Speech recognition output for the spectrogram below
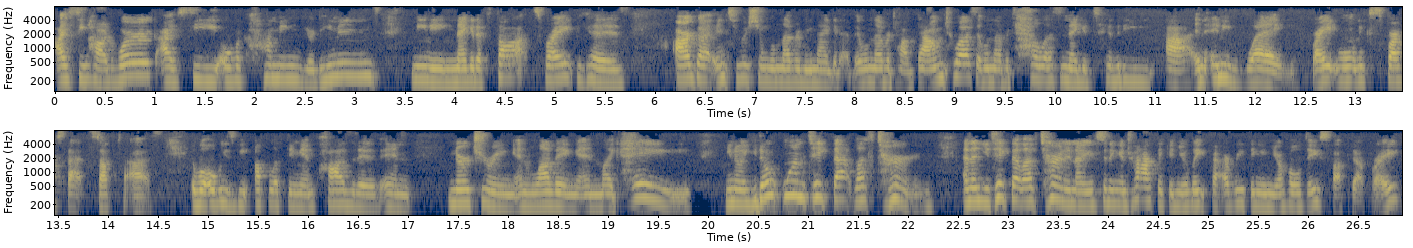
I see hard work. I see overcoming your demons, meaning negative thoughts, right? Because our gut intuition will never be negative. It will never talk down to us. It will never tell us negativity uh, in any way, right? It won't express that stuff to us. It will always be uplifting and positive and nurturing and loving and like, hey, you know, you don't want to take that left turn. And then you take that left turn and now you're sitting in traffic and you're late for everything and your whole day's fucked up, right?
